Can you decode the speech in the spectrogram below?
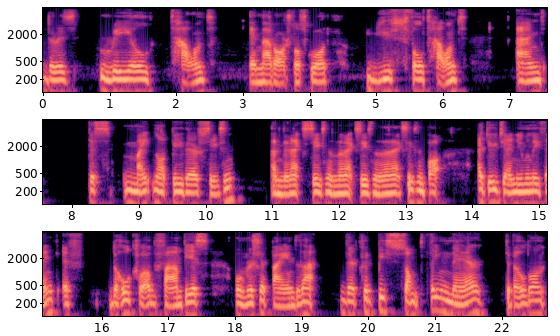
there is real talent in that Arsenal squad, youthful talent, and this might not be their season, and the next season, and the next season, and the next season, but I do genuinely think if the whole club fan base ownership buy into that, there could be something there to build on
